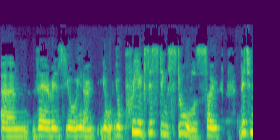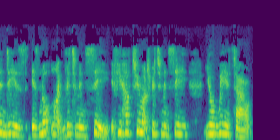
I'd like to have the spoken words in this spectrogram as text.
um, there is your, you know, your, your pre-existing stores. So vitamin D is, is not like vitamin C. If you have too much vitamin C, you'll wee it out.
